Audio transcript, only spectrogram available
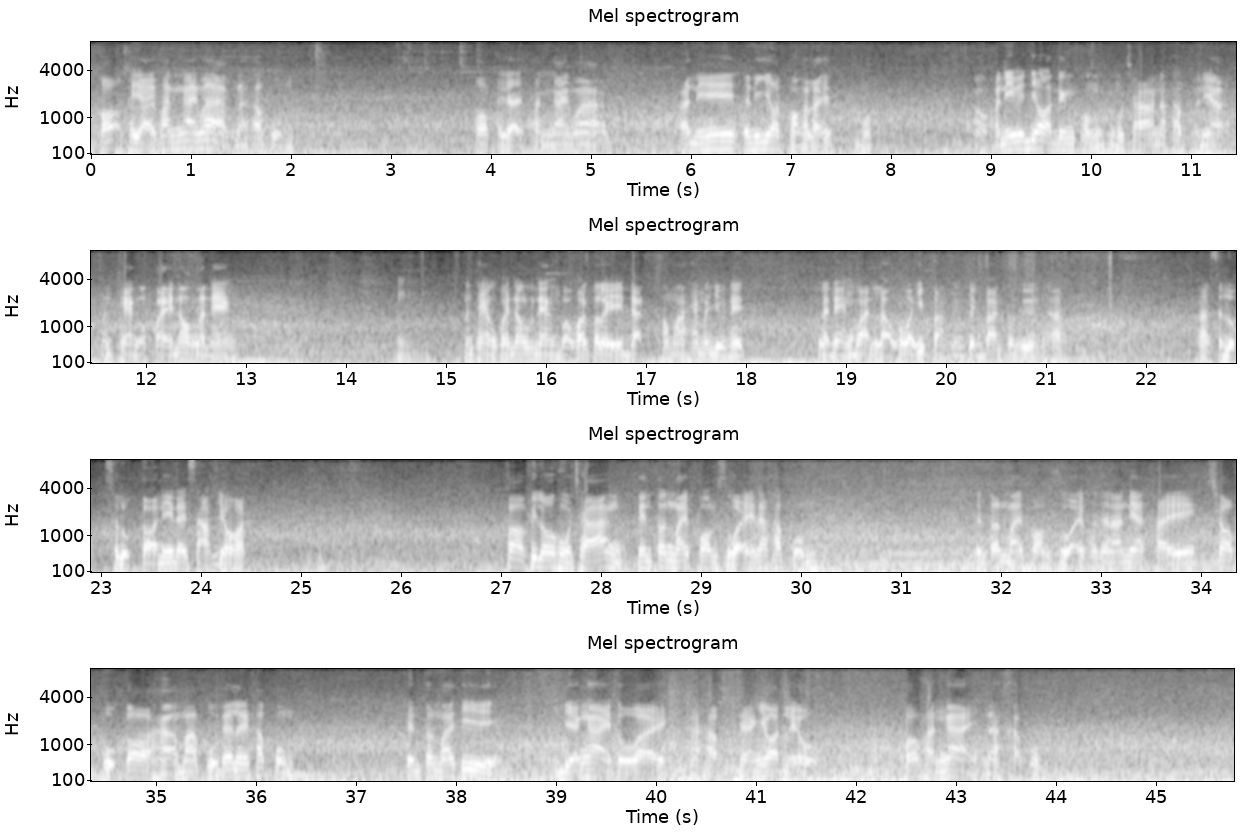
เพาะขยายพันธุ์ง่ายมากนะครับผม พาะขยายพันธุ์ง่ายมาก อันนี้อันนี้ยอดของอะไรหมดเอาอันนี้เป็นยอดหนึ่งของหูช้างนะครับ อันนี้มันแทงออกไปนอกระแนง มันแทงออกไปนอกระแนงบอกว่าก็เลยดัดเข้ามาให้มันอยู่ในระแนงบ้านเราเพราะว่าอีกฝั่งหนึ่งเป็นบ้านคนอื่นนะครับสรุปสรุปตอนนี้ได้ 3 ยอด ก็ฟิโลหูช้างเป็นต้นไม้ฟอร์มสวยนะครับผม เป็นต้นไม้ฟอร์มสวย เพราะฉะนั้นเนี่ยใครชอบปลูกก็หามาปลูกได้เลยครับผม เป็นต้นไม้ที่เลี้ยงง่ายโตไวนะครับ แทงยอดเร็ว เพราะพันง่ายนะครับผม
